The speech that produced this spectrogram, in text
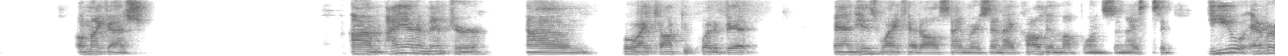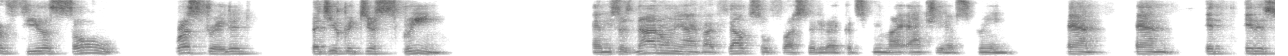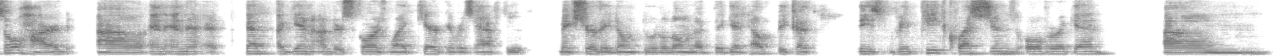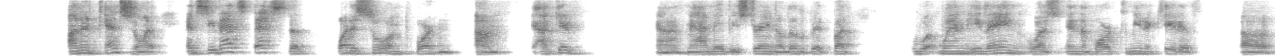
Oh my gosh. Um, I had a mentor um, who I talked to quite a bit, and his wife had Alzheimer's. And I called him up once and I said, Do you ever feel so frustrated that you could just scream? And he says, Not only have I felt so frustrated I could scream, I actually have screamed. And and it it is so hard. Uh, and and that, that again underscores why caregivers have to make sure they don't do it alone, that they get help because these repeat questions over again, um. And see, that's that's the what is so important. Um, I'll give. Uh, I may be straying a little bit, but w- when Elaine was in the more communicative uh,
